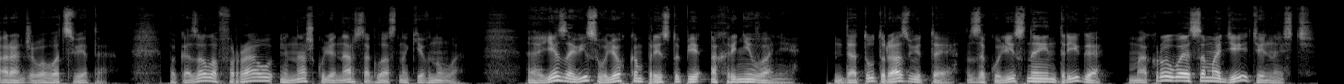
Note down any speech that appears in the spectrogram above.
оранжевого цвета. Показала фрау, и наш кулинар согласно кивнула. А я завис в легком приступе охреневания. Да тут развитая закулисная интрига, махровая самодеятельность.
